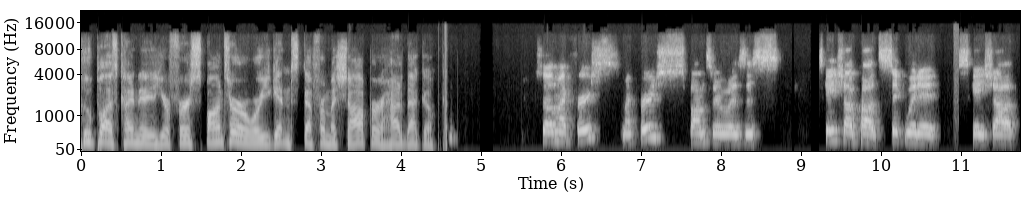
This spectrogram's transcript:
Hoopla's kind of your first sponsor, or were you getting stuff from a shop, or how did that go? So my first my first sponsor was this skate shop called Sick With It Skate Shop.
